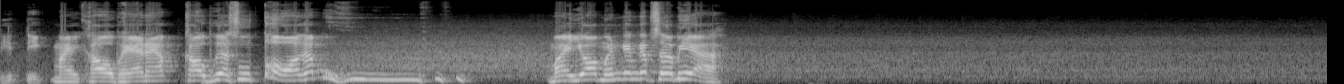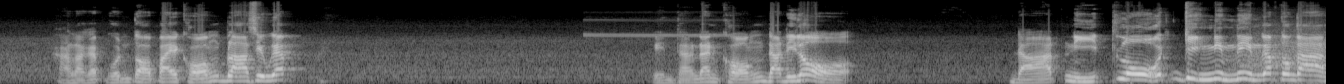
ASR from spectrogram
ลิติกไม่เข้าแพ้นะครับ เข้าเพื่อสู้ต่อครับโอ้โหไม่ยอมเหมือนกันครับเซอร์เบียเอาละครับผลต่อไปของบราซิลครับ เป็นทางด้านของดานิโล ดาดหนีโลดยิงนิ่มๆครับตรงกลาง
